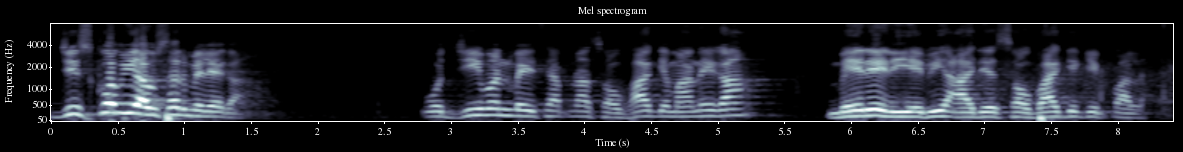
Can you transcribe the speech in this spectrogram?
जिसको भी अवसर मिलेगा, वो जीवन में इसे अपना सौभाग्य मानेगा। मेरे लिए भी आज ये सौभाग्य की पल है।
